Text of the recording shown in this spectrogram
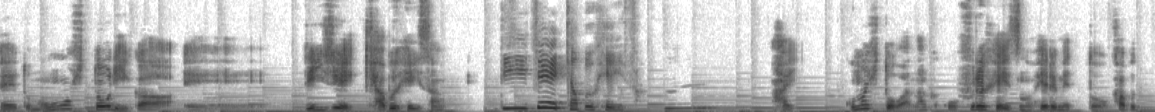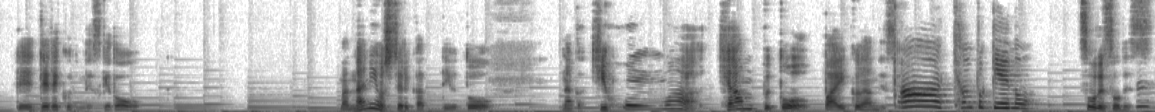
えっ、と、もう一人が、えー、DJ キャブヘイさん。DJ キャブヘイさん。はい。この人はなんかこう、フルフェイスのヘルメットを被って出てくるんですけど、まあ何をしてるかっていうと、なんか基本はキャンプとバイクなんですよ。あー、キャンプ系の。そうです、そうです。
